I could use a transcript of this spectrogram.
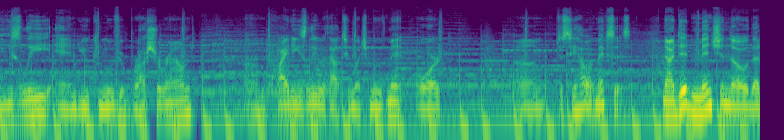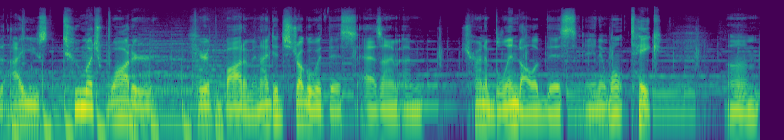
easily and you can move your brush around um, quite easily without too much movement or um, just see how it mixes. Now, I did mention though that I used too much water here at the bottom, and I did struggle with this as I'm, I'm trying to blend all of this, and it won't take um,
